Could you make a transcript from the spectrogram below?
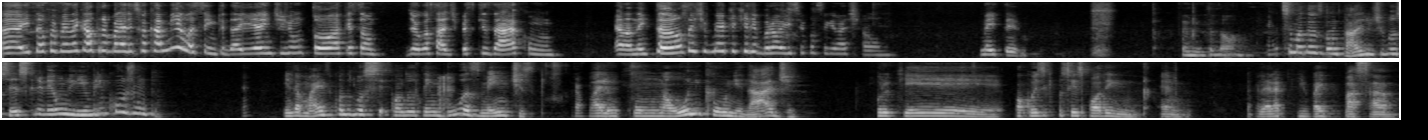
Uh, então foi bem legal trabalhar nisso com a Camila, assim, que daí a gente juntou a questão de eu gostar de pesquisar com ela nem tanto, a gente meio que equilibrou isso e conseguiu achar um meio termo. Foi muito bom. Essa é uma das vantagens de você escrever um livro em conjunto. Ainda mais quando você quando tem duas mentes que trabalham com uma única unidade, porque uma coisa que vocês podem. É, a galera que vai passar.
